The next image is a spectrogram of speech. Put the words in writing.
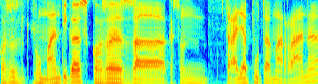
coses romàntiques, coses uh, que són tralla puta marrana,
